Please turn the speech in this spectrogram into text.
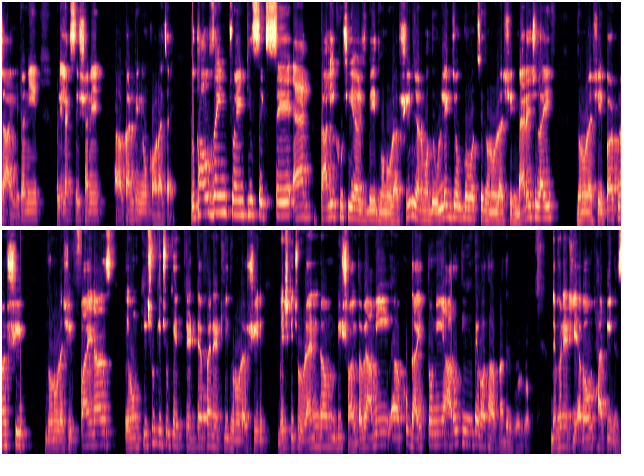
যায়। এটা নিয়ে রিল্যাক্সেশনে কন্টিনিউ করা যায়। টালি খুশি আসবে ধনুরাশির, যার মধ্যে উল্লেখযোগ্য হচ্ছে ধনুরাশির ম্যারেজ লাইফ ধনুরাশির পার্টনারশিপ ধনুরাশির এবং কিছু কিছু ক্ষেত্রে ডেফিনেটলি ধনুরাশির বেশ কিছু র্যান্ডম বিষয়। তবে আমি খুব দায়িত্ব নিয়ে আরও তিনটে কথা আপনাদের বলব। ডেফিনেটলি অ্যাবাউট হ্যাপিনেস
